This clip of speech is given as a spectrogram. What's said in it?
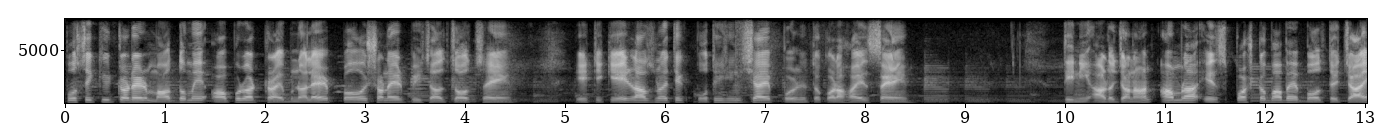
প্রসিকিউটরের মাধ্যমে অপরাধ ট্রাইব্যুনালের প্রহসনের বিচার চলছে। এটিকে রাজনৈতিক প্রতিহিংসায় পরিণত করা হয়েছে। তিনি আরও জানান, আমরা স্পষ্টভাবে বলতে চাই,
